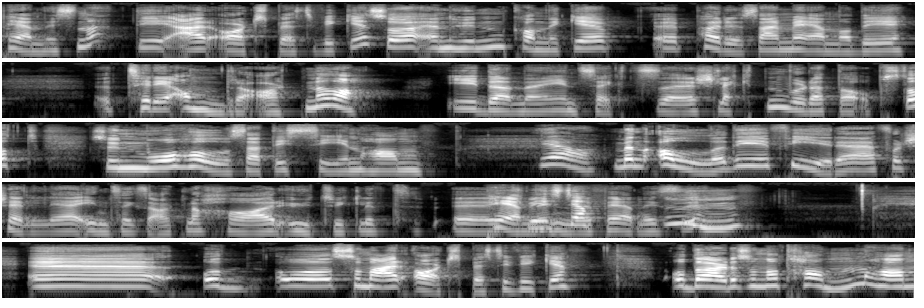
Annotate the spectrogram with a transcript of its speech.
penisene, de er artsspesifikke, så en hund kan ikke eh, pare seg med en av de tre andre artene da, i denne insektslekten hvor dette har oppstått. Så hun må holde seg til sin hann. Ja, Men alle de fire forskjellige insektartene har utviklet eh, Penis, ja. kvinnepeniser. Mhm. Eh, og, og som er artsspesifikke. Og da er det sånn at hannen han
